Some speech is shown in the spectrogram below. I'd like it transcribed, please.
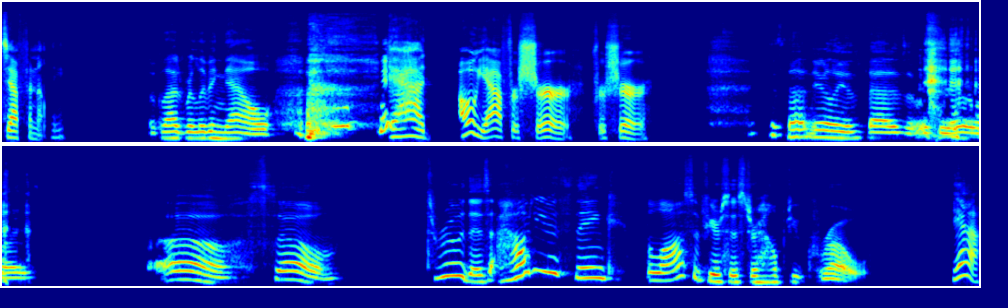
definitely So glad we're living now. yeah oh yeah for sure for sure It's not nearly as bad as it would be otherwise. Oh, so through this, how do you think the loss of your sister helped you grow? yeah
